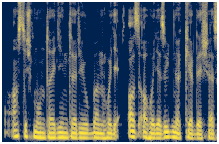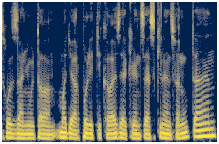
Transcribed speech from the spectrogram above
Azt is mondta egy interjúban, hogy az, ahogy az ügynök kérdéshez hozzányúlt a magyar politika 1990 után,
